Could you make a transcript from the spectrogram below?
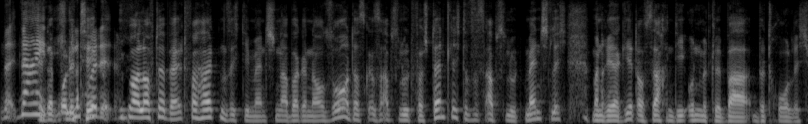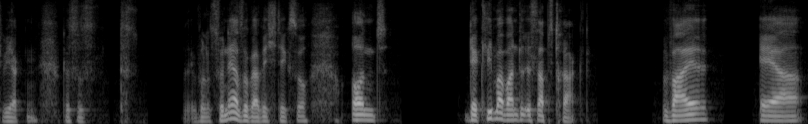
Ne- Nein, In der Politik, glaube, überall auf der Welt verhalten sich die Menschen aber genau so. Und das ist absolut verständlich, das ist absolut menschlich. Man reagiert auf Sachen, die unmittelbar bedrohlich wirken. Das ist, das ist evolutionär sogar wichtig so. Und der Klimawandel ist abstrakt, weil er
